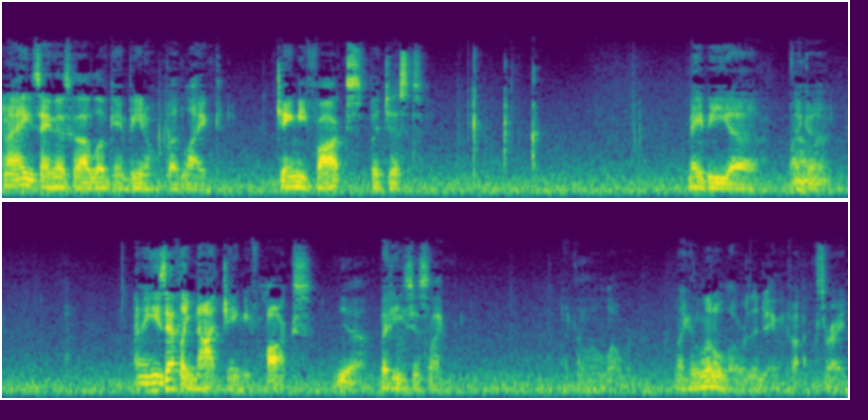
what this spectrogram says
and I hate saying this because I love Gambino, but like Jamie Foxx, but just maybe uh, like I a. don't I mean, he's definitely not Jamie Foxx. Yeah. but he's just like like a little lower, like a little lower than Jamie Foxx, right?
